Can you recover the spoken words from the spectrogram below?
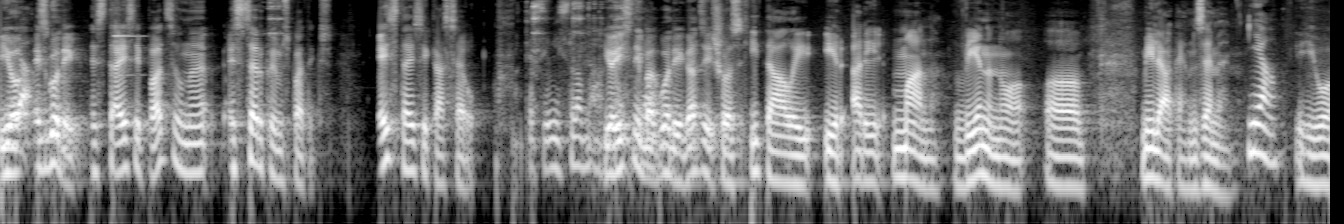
Jo jā. es godīgi, es taisīju pats, un uh, es ceru, ka jums patiks. Es taisīju kā sev. Tas ir vislabākais. Jo īstenībā, godīgi atzīšos, Itālija ir arī mana viena no uh, mīļākajām zemēm. Jā, Jo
